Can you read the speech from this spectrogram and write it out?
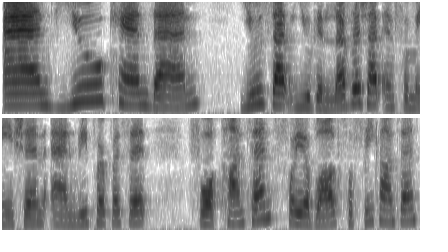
and you can then use that. You can leverage that information and repurpose it for content for your blogs for free content.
